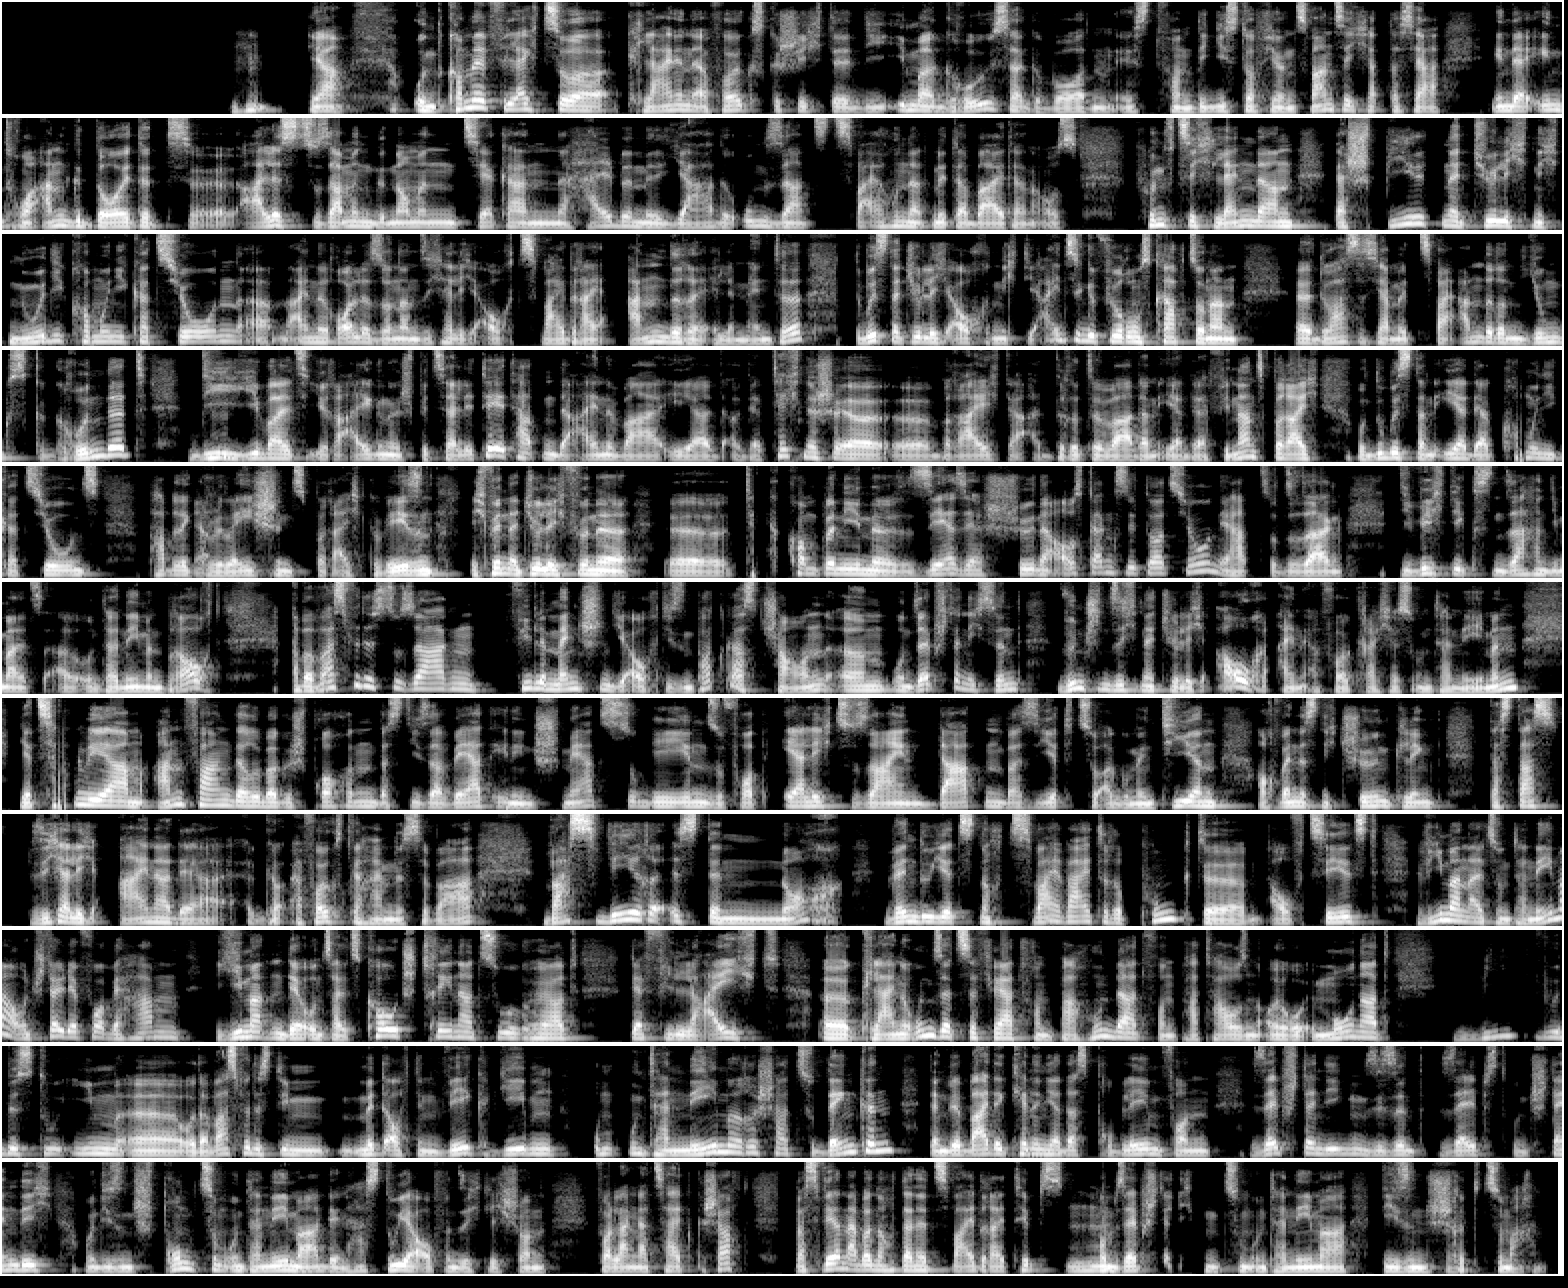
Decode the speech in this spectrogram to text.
Mhm. Ja, und kommen wir vielleicht zur kleinen Erfolgsgeschichte, die immer größer geworden ist von Digistore24. Ich habe das ja in der Intro angedeutet. Äh, alles zusammengenommen, circa eine halbe Milliarde Umsatz, 200 Mitarbeitern aus 50 Ländern. Da spielt natürlich nicht nur die Kommunikation äh, eine Rolle, sondern sicherlich auch zwei, drei andere Elemente. Du bist natürlich auch nicht die einzige Führungskraft, sondern äh, du hast es ja mit zwei anderen Jungs gegründet, die mhm. jeweils ihre eigenen Spezialität hatten. Der eine war eher der technische äh, Bereich, der dritte war dann eher der Finanzbereich und du bist dann eher der Kommunikations-, Public ja. Relations-Bereich gewesen. Ich finde natürlich für eine äh, Tech-Company eine sehr, sehr schöne Ausgangssituation. Ihr habt sozusagen die wichtigsten Sachen, die man als äh, Unternehmen braucht. Aber was würdest du sagen, viele Menschen, die auch diesen Podcast schauen ähm, und selbstständig sind, wünschen sich natürlich auch ein erfolgreiches Unternehmen. Jetzt hatten wir ja am Anfang darüber gesprochen, dass dieser Wert in den Schmerz zu gehen, sofort ehrlich zu sein, datenbasiert zu argumentieren, auch wenn es nicht schön klingt, dass das sicherlich einer der Erfolgsgeheimnisse war. Was wäre es denn noch, wenn du jetzt noch zwei weitere Punkte aufzählst, wie man als Unternehmer und stell dir vor, wir haben jemanden, der uns als Coach, Trainer zuhört, der vielleicht äh, kleine Umsätze fährt von ein paar hundert, von ein paar tausend Euro im Monat. Wie würdest du ihm äh, oder was würdest du ihm mit auf den Weg geben, um unternehmerischer zu denken? Denn wir beide kennen ja das Problem von Selbstständigen. Sie sind selbst und ständig und diesen Sprung zum Unternehmer, den hast du ja offensichtlich schon vor langer Zeit geschafft. Was wären aber noch deine zwei, drei Tipps mhm. vom Selbstständigen zum Unternehmer, diesen Schritt zu machen?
